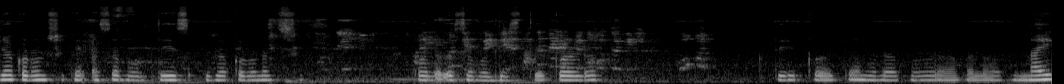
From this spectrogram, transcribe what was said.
तुझ्याकडून शिकेन असं बोलतेस तुझ्याकडूनच शिकवलं असं बोलतेस. ते कळलं ते कळतं मला राग आला नाही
